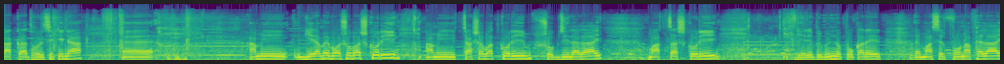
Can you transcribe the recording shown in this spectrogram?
কাঁকড়া ধরছে কি না আমি গ্রামে বসবাস করি, আমি চাষাবাদ করি, সবজি লাগাই, মাছ চাষ করি, ঘেরে বিভিন্ন প্রকারের মাছের পোনা ফেলাই,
